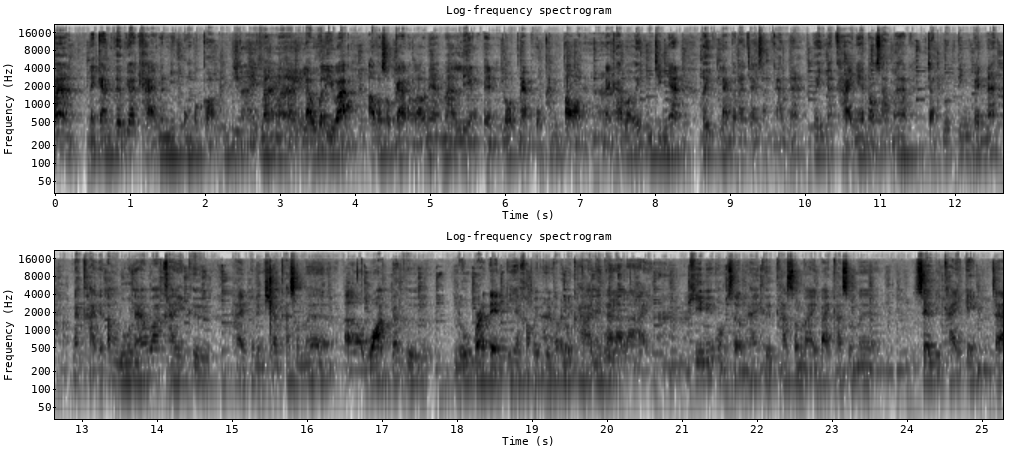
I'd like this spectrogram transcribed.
ว่าในการเพิ่มยอดขายมันมีองค์ประกอบอื่นใช่อีกมากมายใช่เราก็เลยว่าเอาประสบการณ์ของเราเนี่ยมาเรียงเป็นรถแมพหกขั้นตอนอ่านนะครับว่าเอ้ยจริงๆเนี่ยเฮ้ยแรงบันดาลใจสำคัญนะเฮ้ยนักขายเนี่ยต้องสามารถจัดรูทติ้งเป็นนะนักขายจะต้องรู้นะว่าใครคือ high potential customer เอ่อ what ก็คือรู้ประเด็นที่จะเข้าไปคุยกับลูกค้าในแต่ละรายอ่าทีนี้ผมเสริมให้คือ customize by customer เซลล์ที่ขายเก่งจะ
